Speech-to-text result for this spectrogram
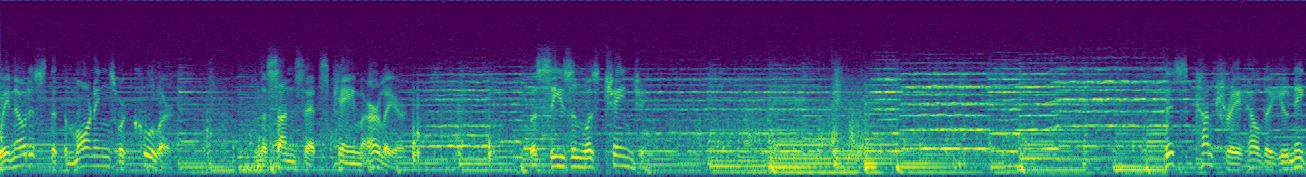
We noticed that the mornings were cooler and the sunsets came earlier. The season was changing. This country held a unique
